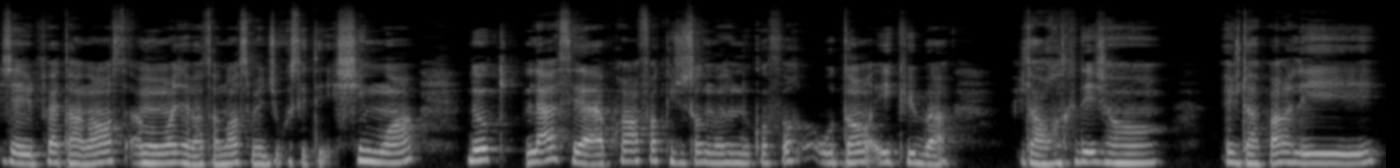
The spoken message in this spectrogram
J'avais pas tendance. À un moment j'avais tendance mais du coup c'était chez moi. Donc là c'est la première fois que je sors de ma zone de confort autant et que bah je dois rencontrer des gens et je dois parler.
